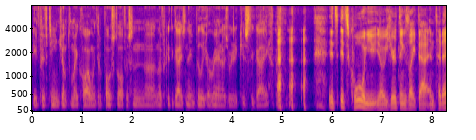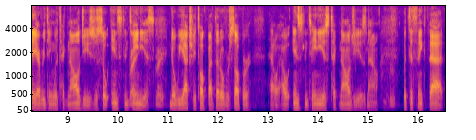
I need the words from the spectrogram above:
8.15, jumped in my car, went to the post office, and uh, I'll never forget the guy's name, Billy Horan. I was ready to kiss the guy. It's it's cool when you you know you hear things like that. And today everything with technology is just so instantaneous. right. You know, we actually talked about that over supper. How, how instantaneous technology is now. Mm-hmm. But to think that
